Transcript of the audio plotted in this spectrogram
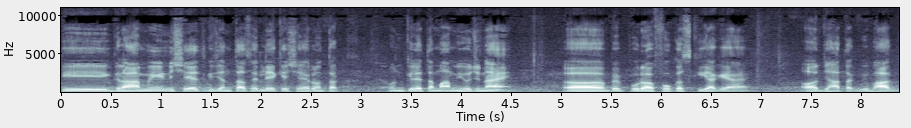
कि ग्रामीण क्षेत्र की जनता से लेकर शहरों तक उनके लिए तमाम योजनाएँ पे पूरा फोकस किया गया है। और जहाँ तक विभाग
